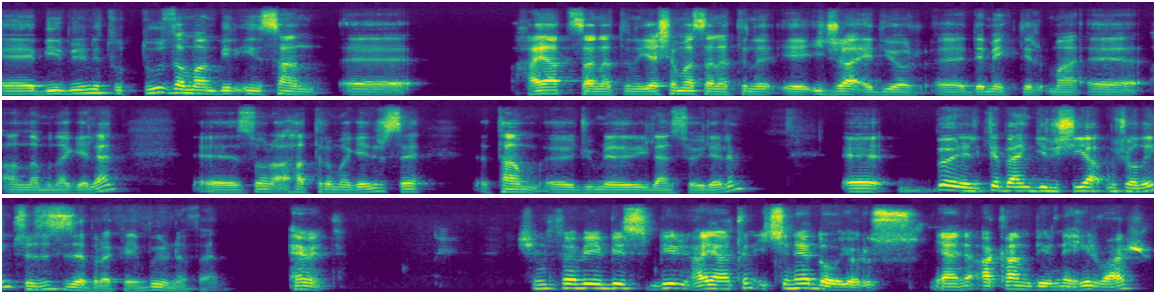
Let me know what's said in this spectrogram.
birbirini tuttuğu zaman bir insan hayat sanatını, yaşama sanatını icra ediyor demektir anlamına gelen. Sonra hatırıma gelirse tam cümleleriyle söylerim. Böylelikle ben girişi yapmış olayım, sözü size bırakayım. Buyurun efendim. Evet. Şimdi tabii biz bir hayatın içine doğuyoruz. Yani akan bir nehir var.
